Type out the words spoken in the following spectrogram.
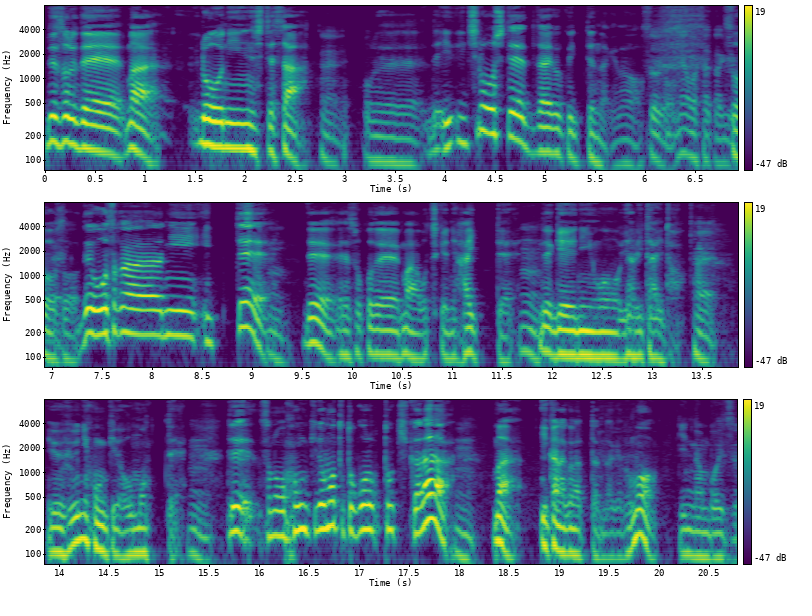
で、それで、まあ、浪人してさ、はい俺、で、い一浪して大学行ってんだけど、そうだよね、大阪ゲイ。そうそう。で、大阪に行って、んで、えそこで、まあ、落ち家に入って、うんで、芸人をやりたいとはい。いうふうに本気で思って、うん。で、その本気で思ったところ、時から、うんまあ、行かなくなったんだけども、銀杏ボーイズ。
